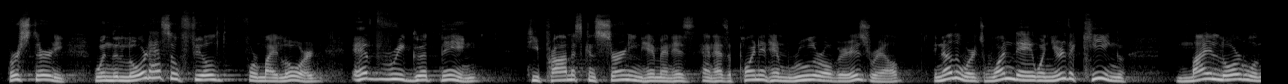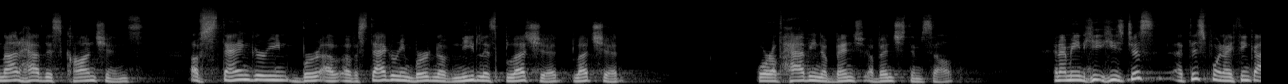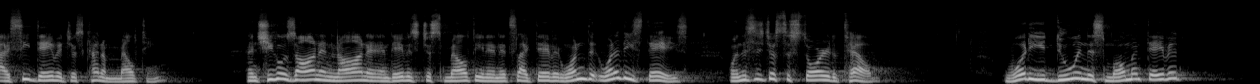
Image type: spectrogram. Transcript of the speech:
Verse 30, when the Lord has fulfilled for my Lord every good thing he promised concerning him and his and has appointed him ruler over Israel. In other words, one day when you're the king, my Lord will not have this conscience of staggering of a staggering burden of needless bloodshed, bloodshed, or of having avenged, avenged himself. And I mean, he, he's just, at this point, I think I see David just kind of melting. And she goes on and on, and David's just melting. And it's like, David, one, one of these days, when this is just a story to tell, what do you do in this moment, David,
